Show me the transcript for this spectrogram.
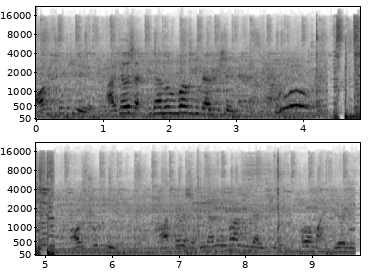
Abi çok iyi. Arkadaşlar inanılmaz güzel bir şey. Abi çok iyi. Arkadaşlar inanılmaz güzel bir şey. Oh my god.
